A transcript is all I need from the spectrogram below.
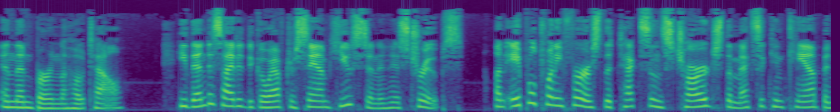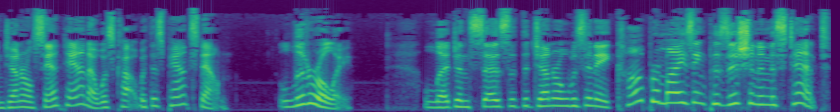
and then burn the hotel. He then decided to go after Sam Houston and his troops. On April 21st, the Texans charged the Mexican camp and General Santa Anna was caught with his pants down. Literally. Legend says that the general was in a compromising position in his tent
